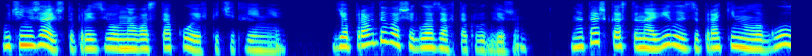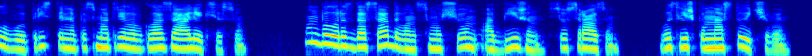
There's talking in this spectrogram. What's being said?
Очень жаль, что произвел на вас такое впечатление. Я правда в ваших глазах так выгляжу?» Наташка остановилась, запрокинула голову и пристально посмотрела в глаза Алексису. Он был раздосадован, смущен, обижен, все сразу. «Вы слишком настойчивы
